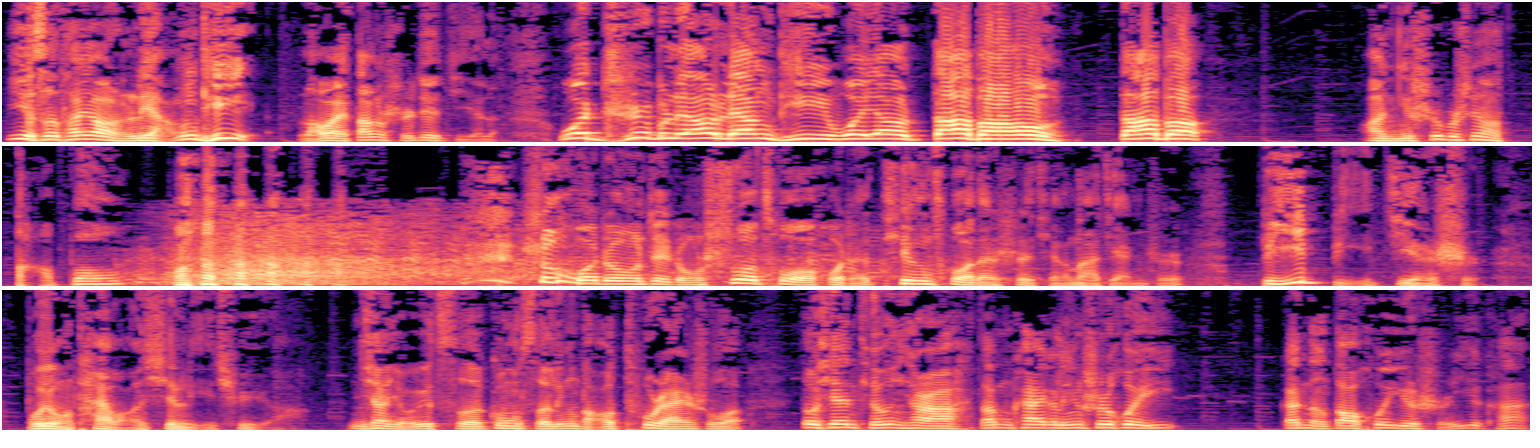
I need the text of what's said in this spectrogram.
意思他要两屉。老外当时就急了：“我吃不了两屉，我要打包打包。”啊，你是不是要打包？生活中这种说错或者听错的事情，那简直比比皆是，不用太往心里去啊。你像有一次，公司领导突然说：“都先停一下啊，咱们开个临时会议。”赶等到会议室一看，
